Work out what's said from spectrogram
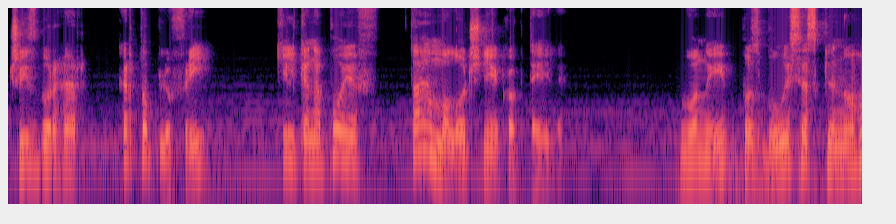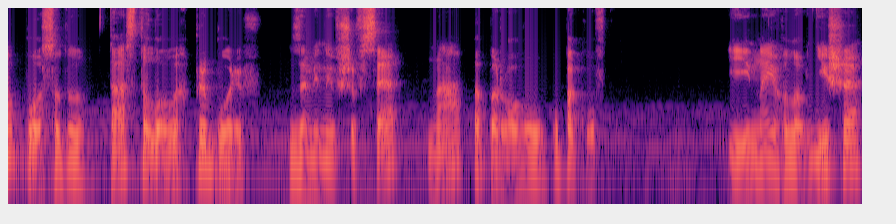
чизбургер, картоплю фрі, кілька напоїв та молочні коктейлі. Вони позбулися скляного посуду та столових приборів, замінивши все на паперову упаковку. І найголовніше,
